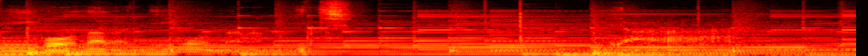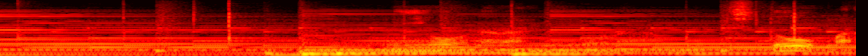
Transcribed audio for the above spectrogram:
257、257、1。いやー、257、257、と、まあ、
